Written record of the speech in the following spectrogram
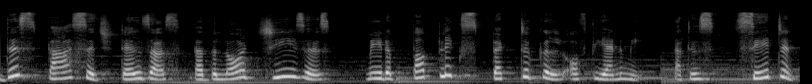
this passage tells us that the Lord Jesus made a public spectacle of the enemy, that is, Satan,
